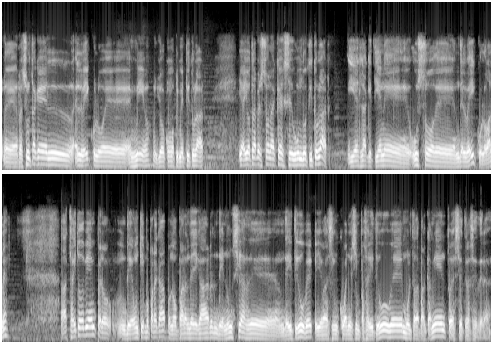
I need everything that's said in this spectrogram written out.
Eh, resulta que el, el vehículo es, es mío, yo como primer titular, y hay otra persona que es segundo titular, y es la que tiene uso de- del vehículo, ¿vale? Hasta ahí todo bien, pero de un tiempo para acá pues no paran de llegar denuncias de, de ITV, que lleva cinco años sin pasar ITV, multa de aparcamiento, etcétera, etcétera.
